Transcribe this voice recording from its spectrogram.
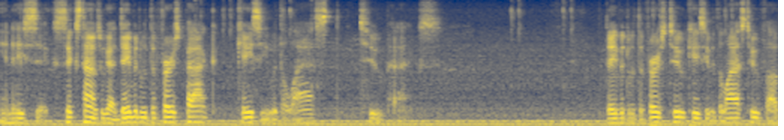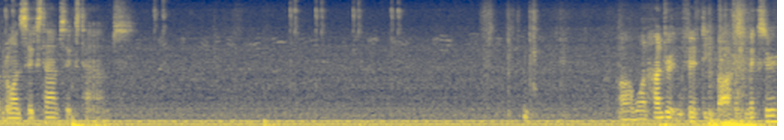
and a six. Six times. We got David with the first pack, Casey with the last two packs. David with the first two, Casey with the last two, five and one, six times, six times. Uh, 150 box mixer.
